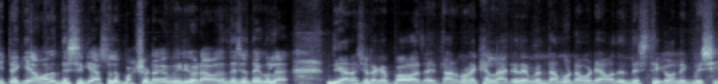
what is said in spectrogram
এটা কি আমাদের দেশে কি আসলে পাঁচশো টাকা বিক্রি করে? আমাদের দেশে তো এগুলা দুই আড়াইশো টাকায় পাওয়া যায়। তার মানে খেলনা আইটেমের দাম মোটামুটি আমাদের দেশ থেকে অনেক বেশি।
